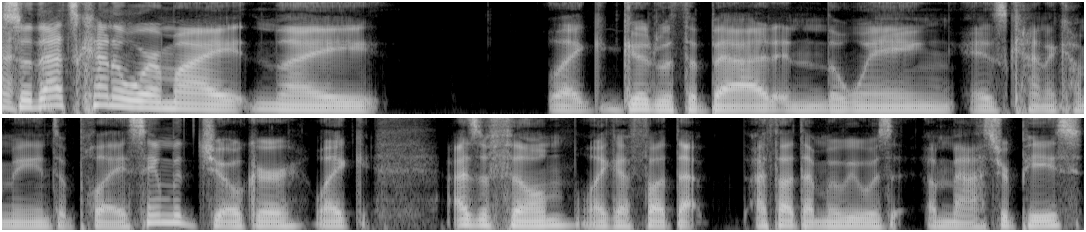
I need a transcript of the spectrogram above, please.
so that's kind of where my my like good with the bad and the wing is kind of coming into play same with joker like as a film like i thought that i thought that movie was a masterpiece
